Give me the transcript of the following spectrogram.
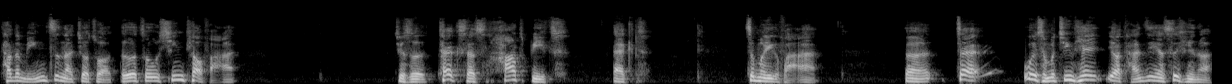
它的名字呢叫做德州心跳法案，就是 Texas Heartbeat Act 这么一个法案。呃，在为什么今天要谈这件事情呢？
